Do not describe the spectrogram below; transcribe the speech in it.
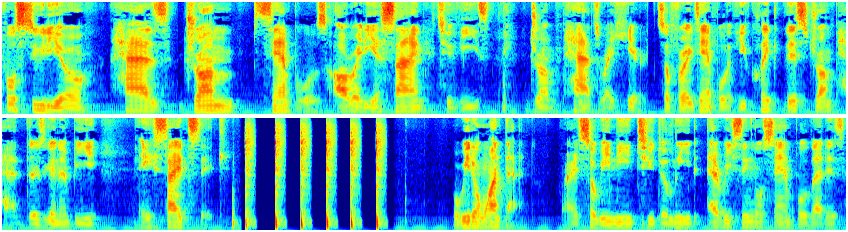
FL Studio has drum samples already assigned to these drum pads right here. So for example, if you click this drum pad, there's going to be a side stick. But we don't want that, right? So we need to delete every single sample that is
